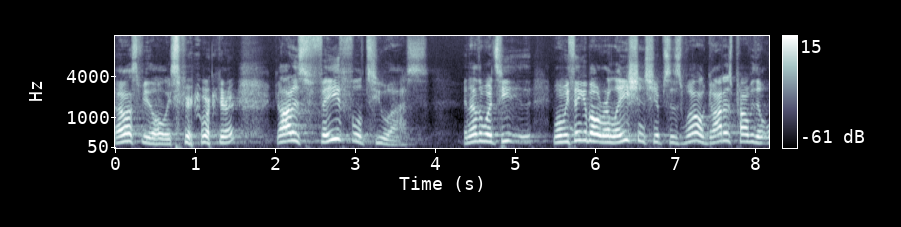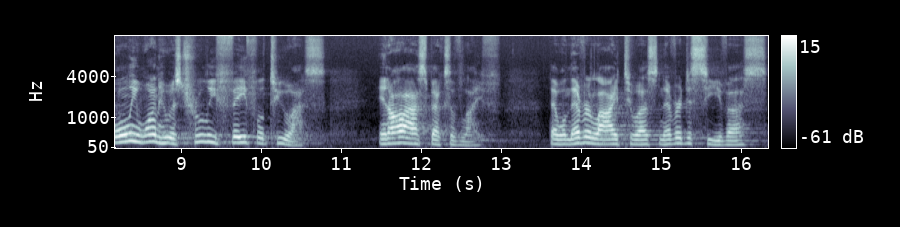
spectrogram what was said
That must be the Holy Spirit working, right? God is faithful to us. In other words, he, when we think about relationships as well, God is probably the only one who is truly faithful to us in all aspects of life, that will never lie to us, never deceive us,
